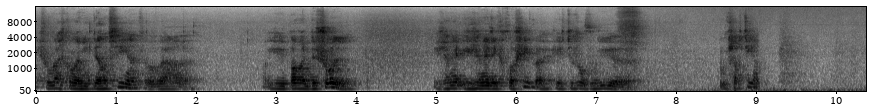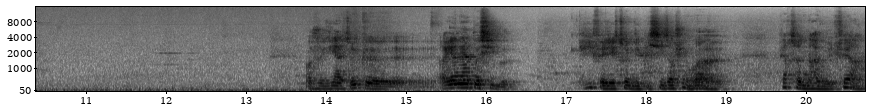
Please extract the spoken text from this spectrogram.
Il faut voir ce qu'on m'a mis dedans aussi. Il faut voir. euh, Il y a eu pas mal de choses. J'ai jamais, j'ai jamais décroché, quoi. J'ai toujours voulu euh, me sortir. Moi, je dis un truc, euh, rien n'est impossible. J'ai fait des trucs depuis six ans chez moi, euh, personne n'aurait voulu le faire. hein.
